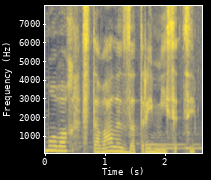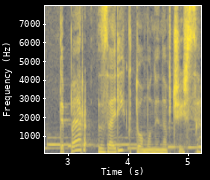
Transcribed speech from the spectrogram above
мовах ставали за три місяці. Тепер за рік тому не навчишся.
